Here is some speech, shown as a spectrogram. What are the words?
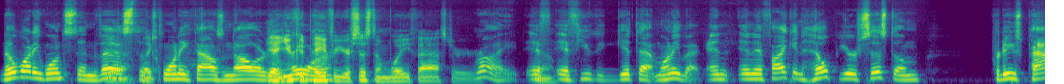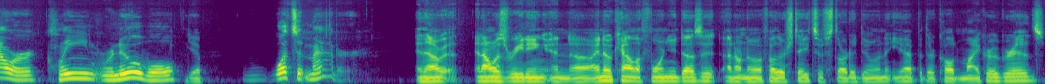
nobody wants to invest the like- twenty thousand dollars. yeah, you could pay for your system way faster. right if Yeah. if you could get that money back and and if I can help your system produce power, clean, renewable, Yep. what's it matter? And I and I was reading, and uh, I know California does it. I don't know if other states have started doing it yet, but they're called microgrids,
